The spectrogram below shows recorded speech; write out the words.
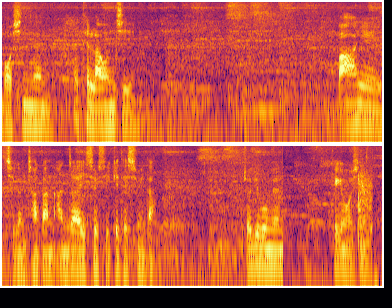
멋있는 호텔 라운지 바에 지금 잠깐 앉아 있을 수 있게 됐습니다. 저기 보면 되게 멋있는데.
